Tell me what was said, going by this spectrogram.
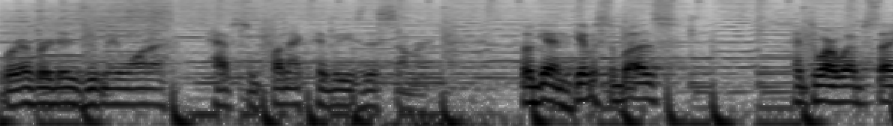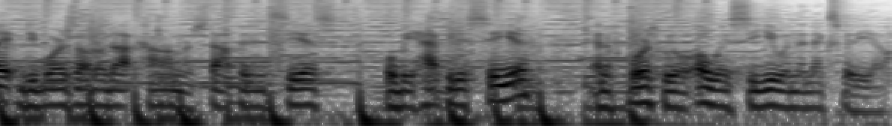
wherever it is you may want to have some fun activities this summer. So again, give us a buzz, head to our website, deboersauto.com or stop in and see us. We'll be happy to see you. And of course, we will always see you in the next video.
